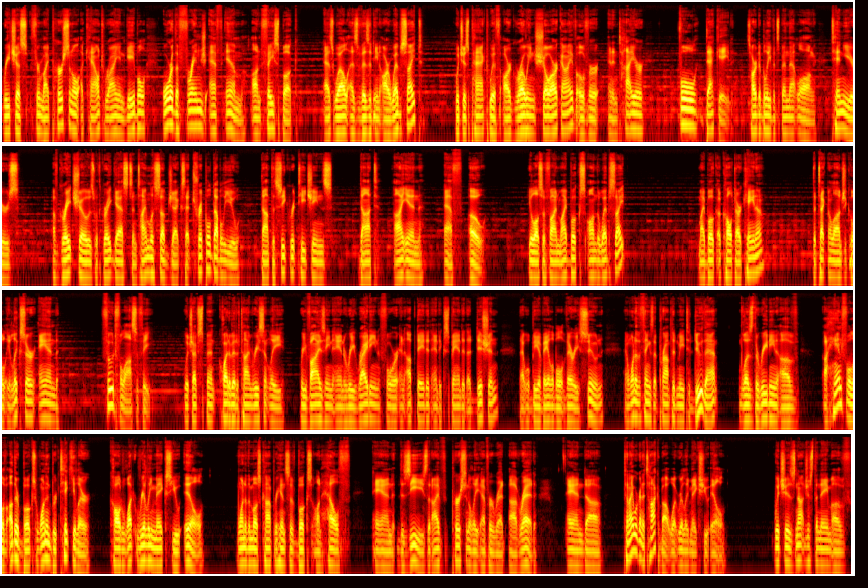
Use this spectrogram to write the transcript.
Reach us through my personal account, Ryan Gable or the Fringe FM on Facebook, as well as visiting our website, which is packed with our growing show archive over an entire full decade. It's hard to believe it's been that long 10 years of great shows with great guests and timeless subjects at www.thesecretteachings.info. You'll also find my books on the website. My book, Occult Arcana, the technological elixir, and food philosophy, which I've spent quite a bit of time recently revising and rewriting for an updated and expanded edition that will be available very soon. And one of the things that prompted me to do that was the reading of a handful of other books, one in particular called What Really Makes You Ill, one of the most comprehensive books on health and disease that I've personally ever read. Uh, read. And uh, tonight we're going to talk about what really makes you ill, which is not just the name of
